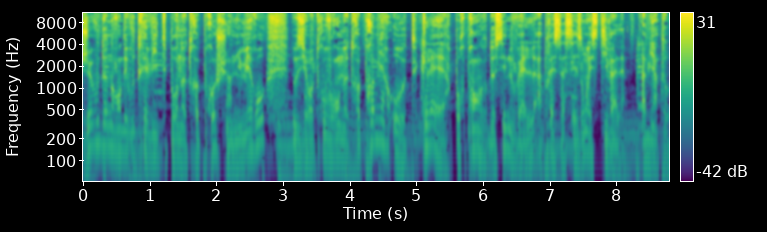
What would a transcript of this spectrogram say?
Je vous donne rendez-vous très vite pour notre prochain numéro. Nous y retrouverons notre première hôte, Claire, pour prendre de ses nouvelles après sa saison estivale. À bientôt.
